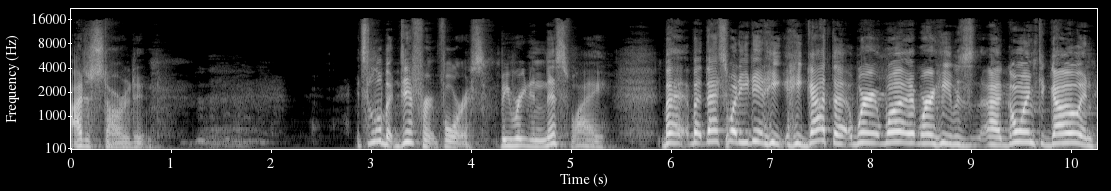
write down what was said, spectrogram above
I just started it. It's a little bit different for us, be reading this way. But, but that's what he did. He, he got the where it was where he was uh, going to go, and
